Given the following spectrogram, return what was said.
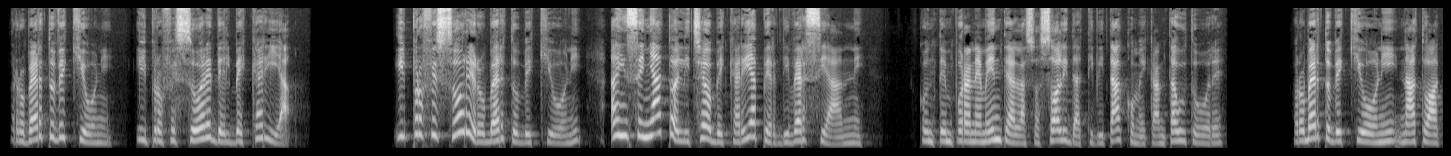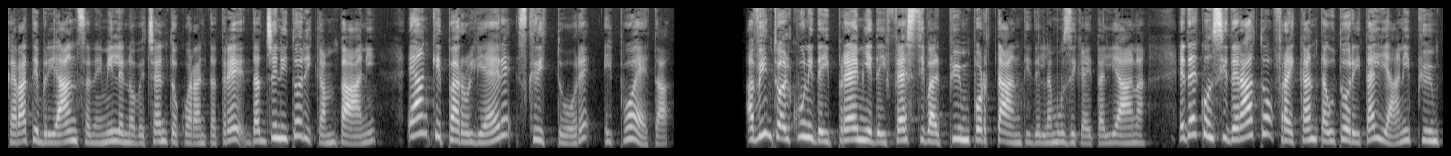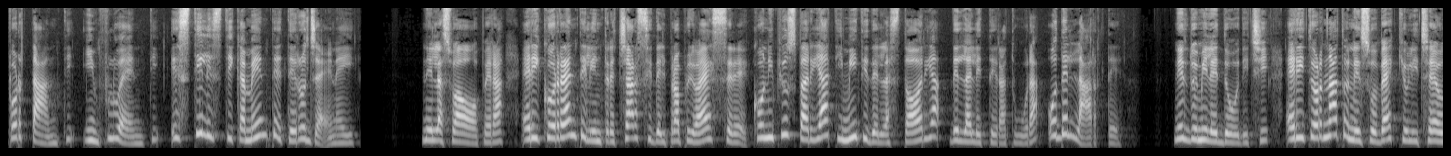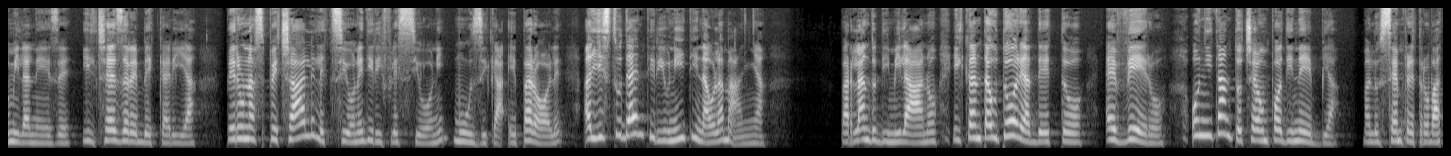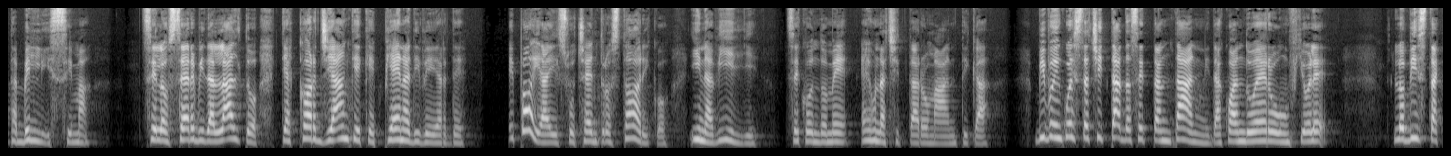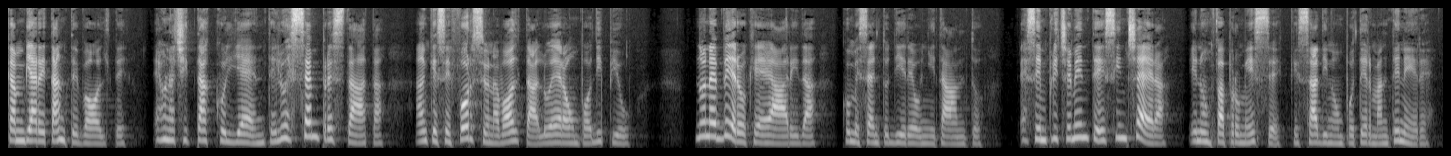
Roberto Vecchioni, il professore del Beccaria. Il professore Roberto Vecchioni ha insegnato al liceo Beccaria per diversi anni, contemporaneamente alla sua solida attività come cantautore. Roberto Vecchioni, nato a Carate Brianza nel 1943 da genitori campani, è anche paroliere, scrittore e poeta. Ha vinto alcuni dei premi e dei festival più importanti della musica italiana ed è considerato fra i cantautori italiani più importanti, influenti e stilisticamente eterogenei. Nella sua opera è ricorrente l'intrecciarsi del proprio essere con i più svariati miti della storia, della letteratura o dell'arte. Nel 2012 è ritornato nel suo vecchio liceo milanese, il Cesare Beccaria, per una speciale lezione di riflessioni, musica e parole agli studenti riuniti in aula magna – Parlando di Milano, il cantautore ha detto È vero, ogni tanto c'è un po' di nebbia, ma l'ho sempre trovata bellissima. Se la osservi dall'alto ti accorgi anche che è piena di verde. E poi ha il suo centro storico, i Navigli. Secondo me è una città romantica. Vivo in questa città da 70 anni, da quando ero un fiolè. L'ho vista cambiare tante volte. È una città accogliente, lo è sempre stata, anche se forse una volta lo era un po' di più. Non è vero che è arida, come sento dire ogni tanto. È semplicemente sincera e non fa promesse che sa di non poter mantenere.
